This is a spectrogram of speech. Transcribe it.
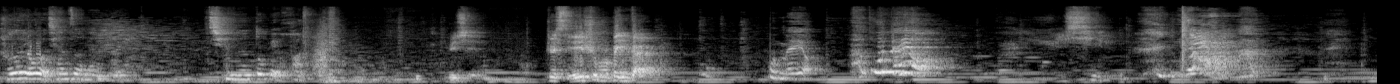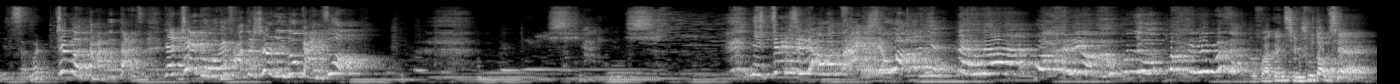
除了有我签字那一份，其余的都被换了。玉溪，这协议是不是被你改了？我没有，我没有。云溪，你你怎么这么大的胆子，连这种违法的事儿你都敢做？云溪啊云溪，你真是让我太我快跟秦叔道歉。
